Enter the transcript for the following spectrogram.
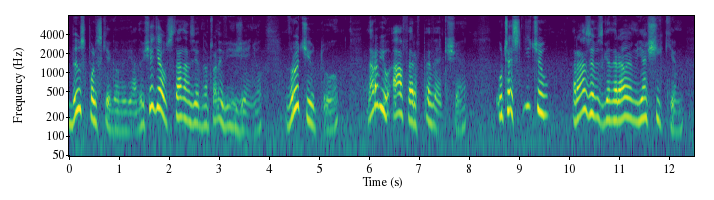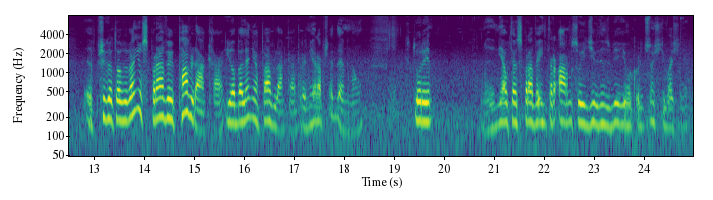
był z polskiego wywiadu, siedział w Stanach Zjednoczonych w więzieniu, wrócił tu, narobił afer w Peweksie, uczestniczył razem z generałem Jasikiem y, w przygotowywaniu sprawy Pawlaka i obalenia Pawlaka, premiera przede mną, który y, miał tę sprawę Interarmsu i dziwnym zbiegiem okoliczności właśnie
